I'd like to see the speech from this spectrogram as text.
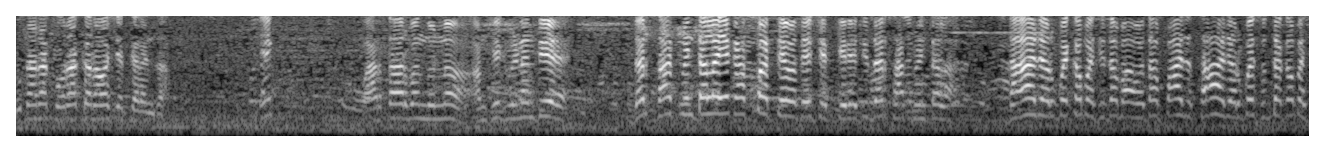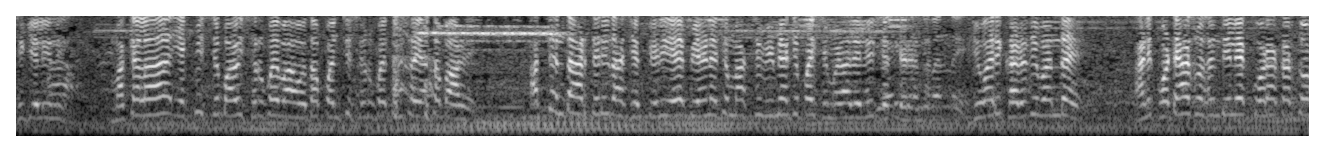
उतारा कोरा करावा शेतकऱ्यांचा. एक वार्ताहर बंधूंना आमची एक विनंती आहे. दर सात मिनिटाला एक आत्महत्या होते शेतकऱ्याची दर सात मिनिटाला. दहा हजार रुपये कपाशीचा भाव होता पाच सहा हजार रुपये सुद्धा कपाशी गेली नाही. मक्याला एकवीसशे बावीसशे रुपये भाव होता पंचवीसशे रुपये तुमचा याचा भाव आहे. अत्यंत अडचणीत हा शेतकरी आहे. बियाण्याचे मागचे विम्याचे पैसे मिळालेले नाही शेतकऱ्यांना. जिवारी खरेदी बंद आहे. आणि खोटे आश्वासन दिले कोरा करतो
